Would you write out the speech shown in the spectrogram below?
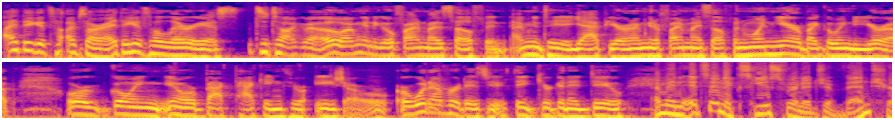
I think it's, I'm sorry, I think it's hilarious to talk about, oh, I'm going to go find myself and I'm going to take a gap year and I'm going to find myself in one year by going to Europe or going, you know, or backpacking through Asia or, or whatever it is you think you're going to do. I mean, it's an excuse for an adventure.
